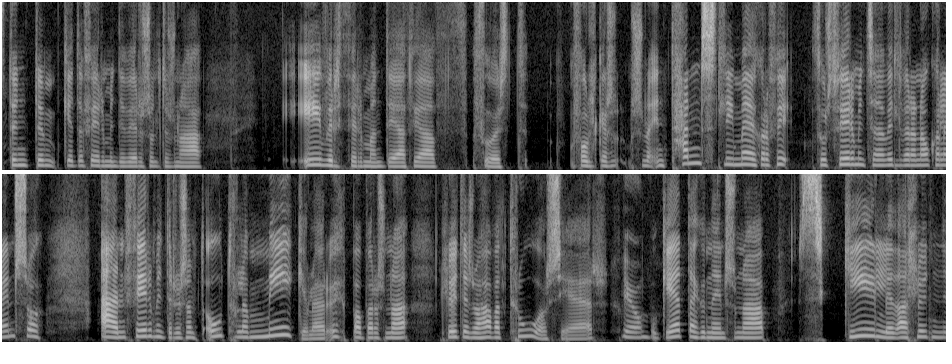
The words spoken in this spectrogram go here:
stundum geta fyrirmyndir verið svolítið svona yfirþyrmandi að því að þú veist, fólk er svona intensely með eitthvað þú veist, fyrirmynd sem það vil vera nákvæmlega eins og en fyrirmyndir eru samt ótrúlega mikilvægar upp á bara svona hluti eins og hafa trú á sér Já, og geta einhvern veginn svona skilið að hlutin,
